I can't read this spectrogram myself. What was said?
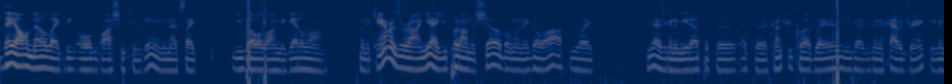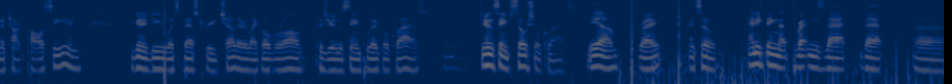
they all know like the old Washington game and that's like you go along to get along. When the cameras are on, yeah, you put on the show, but when they go off, you like you guys are going to meet up at the at the country club later and you guys are going to have a drink, you're going to talk policy and you're going to do what's best for each other like overall cuz you're in the same political class. Mhm. You're in the same social class Yeah. right? And so anything that threatens that that uh,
